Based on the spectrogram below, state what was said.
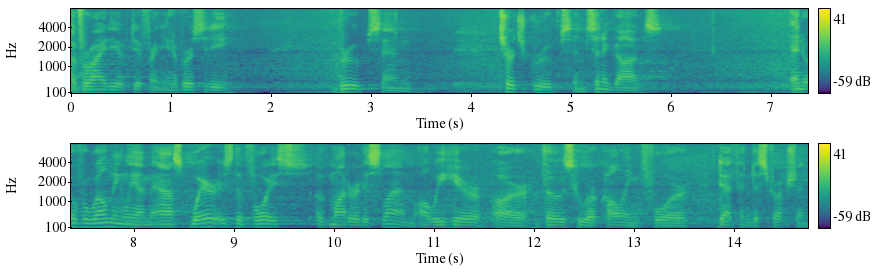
a variety of different university groups and church groups and synagogues. And overwhelmingly, I'm asked, where is the voice of moderate Islam? All we hear are those who are calling for death and destruction.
